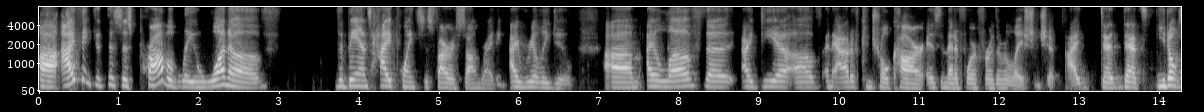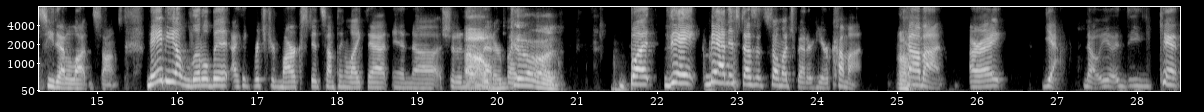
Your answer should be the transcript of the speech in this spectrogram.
Uh, I think that this is probably one of the band's high points as far as songwriting. I really do. Um, I love the idea of an out of control car as a metaphor for the relationship. I that, that's you don't see that a lot in songs. Maybe a little bit. I think Richard Marx did something like that in uh, Should Have Known oh, Better. But God. But they Madness does it so much better here. Come on, oh. come on. All right, yeah. No, you, you can't.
